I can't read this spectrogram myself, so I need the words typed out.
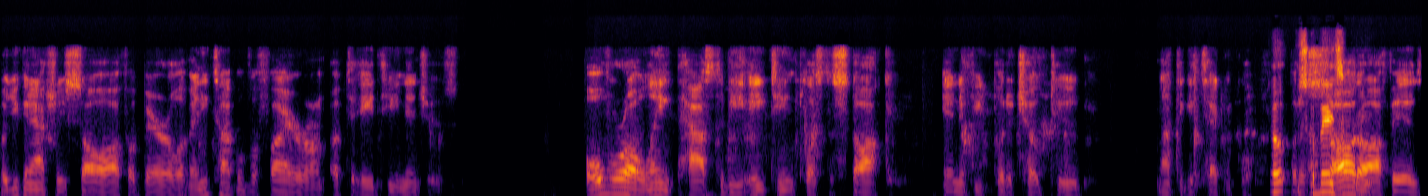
But you can actually saw off a barrel of any type of a firearm up to 18 inches. Overall length has to be 18 plus the stock. And if you put a choke tube, not to get technical, So, but a so sawed off is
